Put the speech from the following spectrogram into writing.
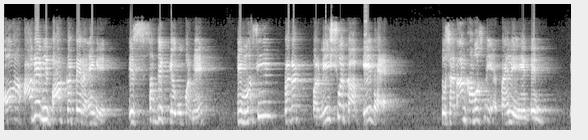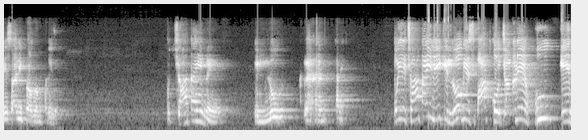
और आगे भी बात करते रहेंगे, इस सब्जेक्ट के ऊपर में कि मसीह प्रकट परमेश्वर का भेद है तो शैतान खामोश नहीं है। पहले एक दिन ये सारी प्रॉब्लम खड़ी है वो चाहता ही नहीं कि लोग ग्रहण करें। वो ये चाहता ही नहीं कि लोग इस बात को जाने who is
